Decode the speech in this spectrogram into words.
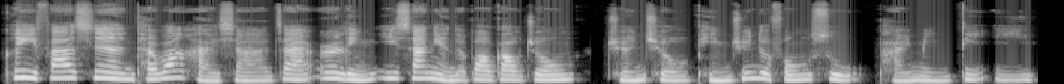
可以发现台湾海峡在二零一三年的报告中。全球平均的风速排名第一。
